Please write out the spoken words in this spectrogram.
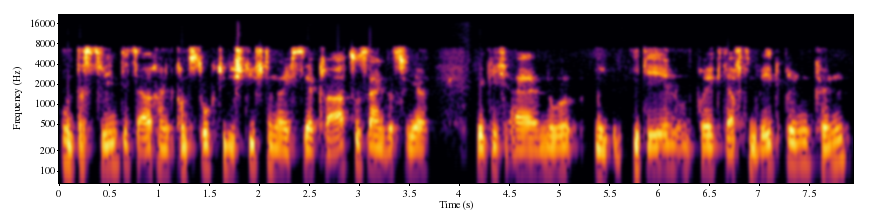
Und das zwingt jetzt auch ein Konstrukt wie die Stiftung eigentlich sehr klar zu sein, dass wir wirklich äh, nur Ideen und Projekte auf den Weg bringen können,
